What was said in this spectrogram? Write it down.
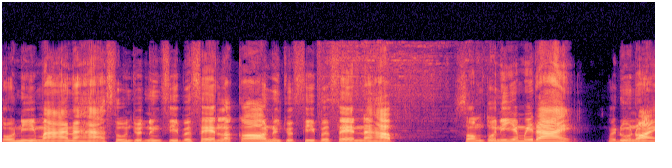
ตัวนี้มานะฮะ 0.14%แล้วก็ 1.4%นะครับสองตัวนี้ยังไม่ได้ มาดูหน่อย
